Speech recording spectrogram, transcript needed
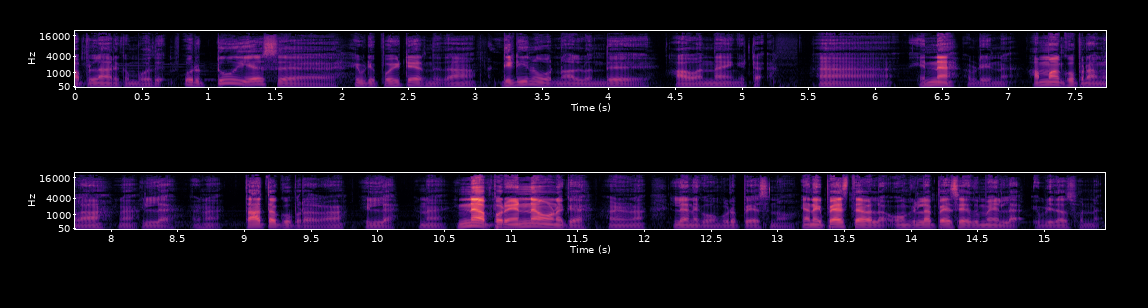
அப்படிலாம் இருக்கும்போது ஒரு டூ இயர்ஸ் இப்படி போயிட்டே இருந்ததா? திடீர்னு ஒரு நாள் வந்து அவள் வந்தா என்கிட்ட என்ன? அப்படின்னு அம்மா கூப்பிட்றாங்களா? இல்லை. என்ன தாத்தா கூப்பிட்றாங்களா இல்லை. என்ன என்ன அப்புறம் என்ன உனக்கு? இல்லை எனக்கு உங்க கூட பேசணும். எனக்கு பேச தேவையில்ல உங்ககிட்ட பேச எதுவுமே இல்லை. இப்படி தான் சொன்னேன்.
